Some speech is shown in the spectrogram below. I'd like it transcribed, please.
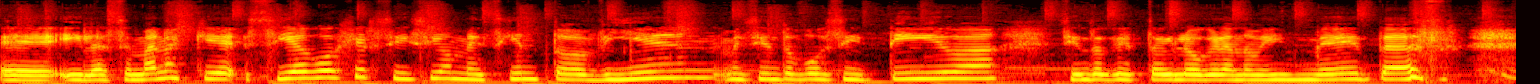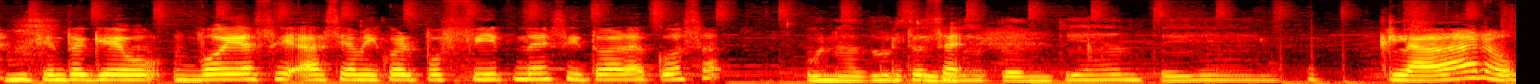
Eh, y las semanas que sí hago ejercicio me siento bien, me siento positiva, siento que estoy logrando mis metas, siento que voy hacia, hacia mi cuerpo fitness y toda la cosa. Una adulta independiente. Claro,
